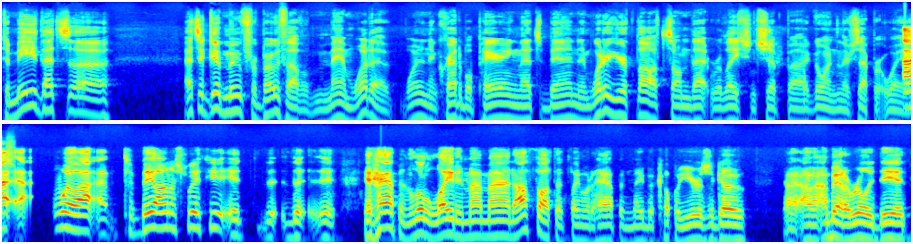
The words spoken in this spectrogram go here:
to me, that's a that's a good move for both of them. Man, what a what an incredible pairing that's been. And what are your thoughts on that relationship uh, going their separate ways? I, I, well, I, to be honest with you, it the, the, it, it happened a little late in my mind. I thought that thing would have happened maybe a couple years ago. I, I mean, I really did,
